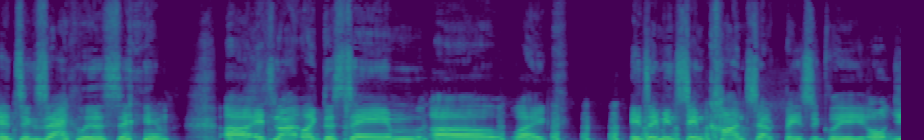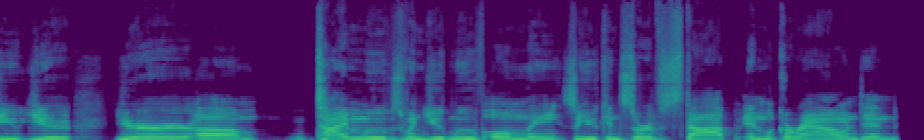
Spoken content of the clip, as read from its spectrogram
it's exactly the same. Uh, it's not like the same, uh, like it's I mean same concept basically. You you your um, time moves when you move only, so you can sort of stop and look around and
